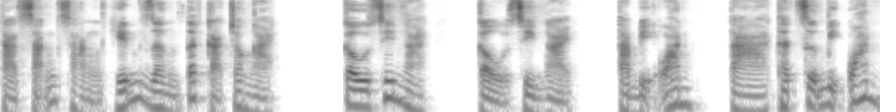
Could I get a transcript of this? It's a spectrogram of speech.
ta sẵn sàng hiến dâng tất cả cho ngài, cầu xin ngài, cầu xin ngài, ta bị oan, ta thật sự bị oan."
